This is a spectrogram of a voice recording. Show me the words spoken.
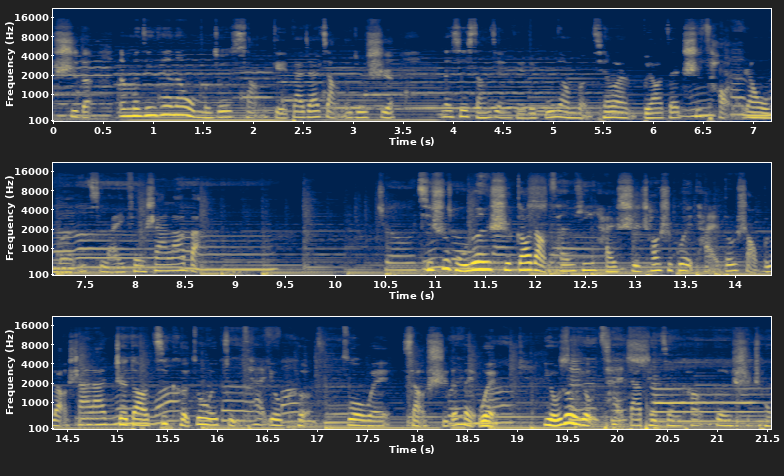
是的，那么今天呢，我们就想给大家讲的就是，那些想减肥的姑娘们，千万不要再吃草了，让我们一起来一份沙拉吧。其实无论是高档餐厅还是超市柜台，都少不了沙拉这道既可作为主菜又可作为小食的美味。有肉有菜搭配健康，更是崇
